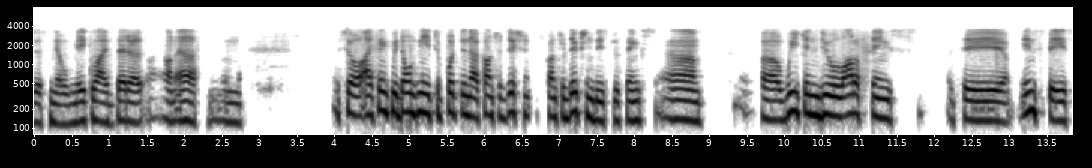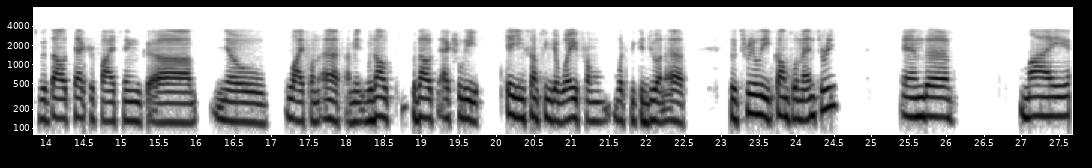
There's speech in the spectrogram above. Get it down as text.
just you know make life better on Earth. And so I think we don't need to put in a contradiction contradiction these two things. Um, uh, we can do a lot of things let's say in space without sacrificing uh, you know life on earth i mean without without actually taking something away from what we can do on earth so it's really complementary and uh, my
